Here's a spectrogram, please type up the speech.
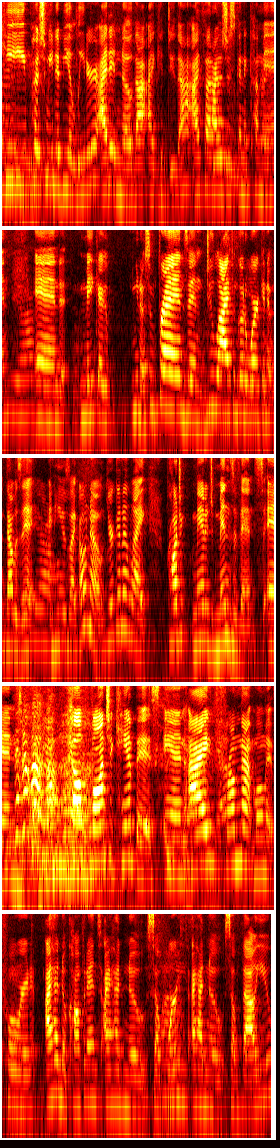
he pushed me to be a leader. I didn't know that I could do that. I thought I was just going to come in and make a you know some friends and do life and go to work and it, that was it and he was like oh no you're gonna like project manage men's events and help launch a campus and i from that moment forward i had no confidence i had no self-worth i had no self-value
